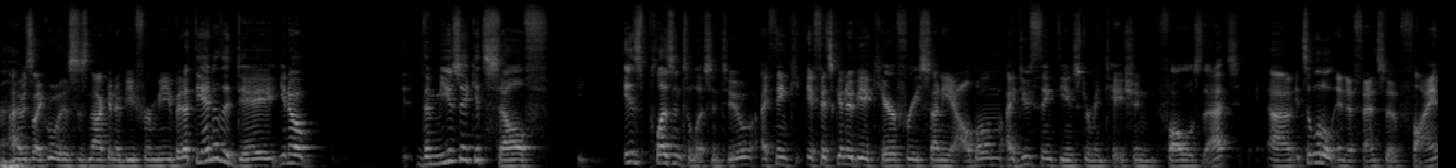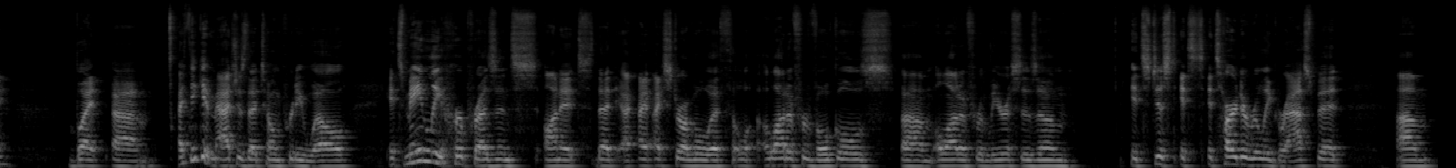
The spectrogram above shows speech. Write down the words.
Uh-huh. I was like, "Oh, this is not going to be for me." But at the end of the day, you know, the music itself is pleasant to listen to. I think if it's going to be a carefree, sunny album, I do think the instrumentation follows that. Uh, it's a little inoffensive, fine, but um, I think it matches that tone pretty well it's mainly her presence on it that I, I struggle with. A lot of her vocals, um, a lot of her lyricism. It's just it's it's hard to really grasp it. Um,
